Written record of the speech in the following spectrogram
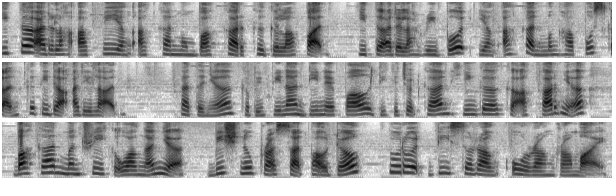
kita adalah api yang akan membakar kegelapan. Kita adalah ribut yang akan menghapuskan ketidakadilan. Katanya, kepimpinan di Nepal dikejutkan hingga ke akarnya, bahkan Menteri Keuangannya, Vishnu Prasad Paudel, turut diserang orang ramai.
